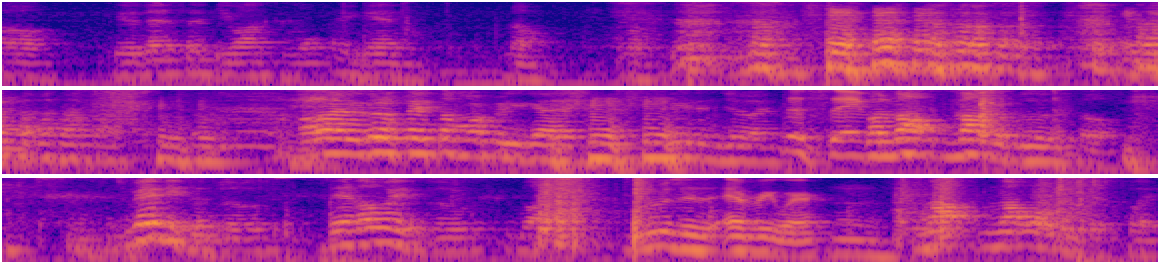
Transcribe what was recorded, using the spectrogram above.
Oh, your dad says he wants more again. No. Alright, we're gonna play some more for you guys. Please enjoy. The same. But not, not the blues though. Maybe the blues. There's always blues, but Blues is everywhere. Mm. not not what we just played.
